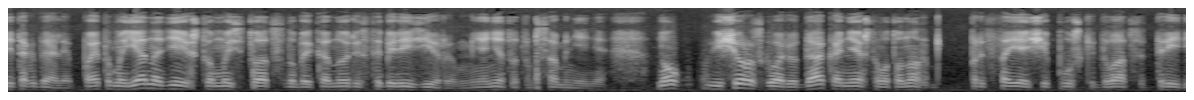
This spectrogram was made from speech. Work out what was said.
и так далее. Поэтому я надеюсь, что мы ситуацию на Байконуре стабилизируем. У меня нет в этом сомнения. Но еще раз говорю, да, конечно, вот у нас предстоящие пуски 23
